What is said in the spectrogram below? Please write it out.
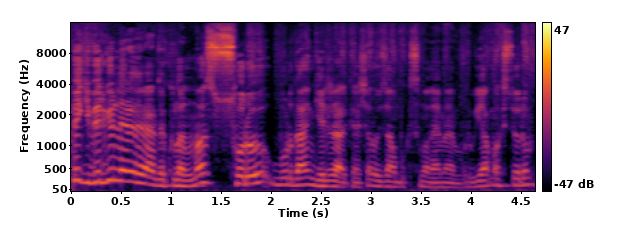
Peki virgül nerelerde kullanılmaz? Soru buradan gelir arkadaşlar. O yüzden bu kısma da hemen vurgu yapmak istiyorum.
